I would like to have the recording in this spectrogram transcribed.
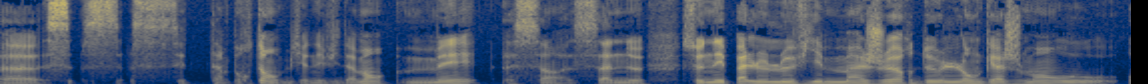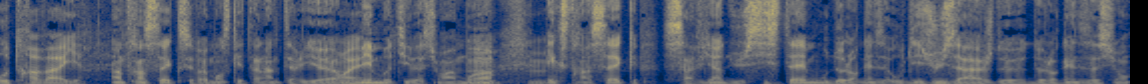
Euh, c'est important, bien évidemment, mais ça, ça ne, ce n'est pas le levier majeur de l'engagement au, travail. Intrinsèque, c'est vraiment ce qui est à l'intérieur, mes motivations à moi. Mmh, mmh. Extrinsèque, ça vient du système ou, de ou des usages de, l'organisation.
